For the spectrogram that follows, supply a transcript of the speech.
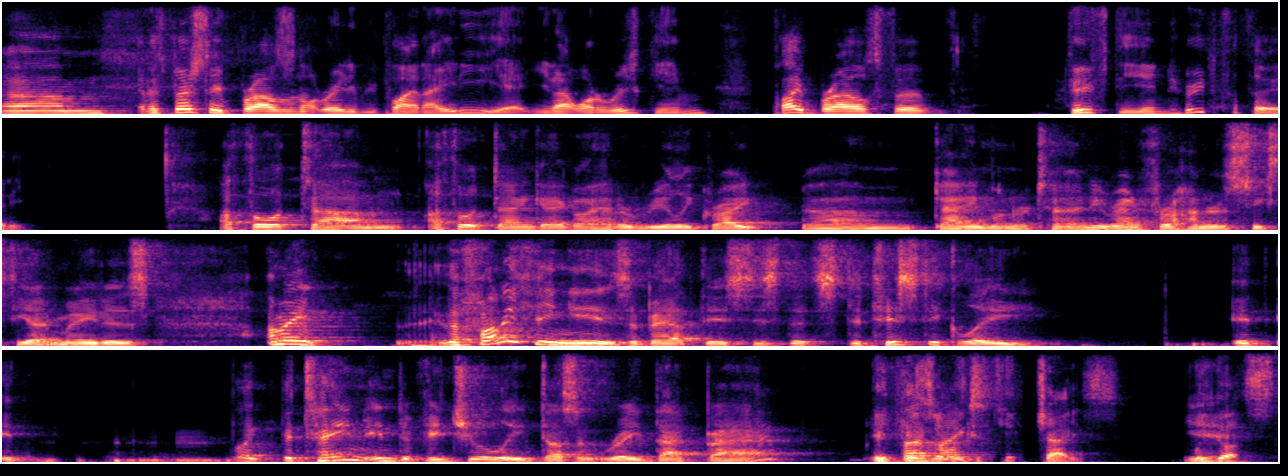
Um. and especially if Browser's not ready to be playing eighty yet. You don't want to risk him. Play Browse for fifty and Huth for thirty. I thought um, I thought Dan Gagai had a really great um, game on return. He ran for 168 meters. I mean, the funny thing is about this is that statistically, it, it like the team individually doesn't read that bad. If because that makes a kick chase. yeah, We got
